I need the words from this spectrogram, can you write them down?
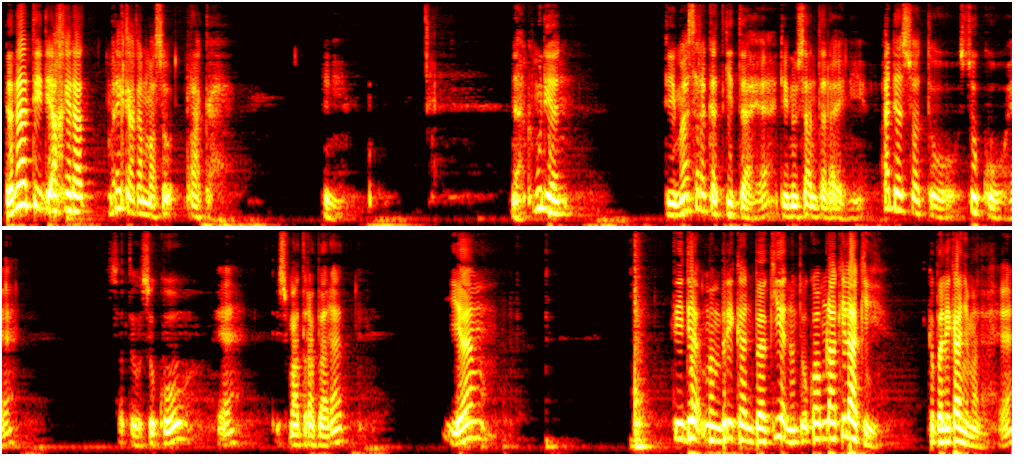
Dan nanti di akhirat mereka akan masuk neraka. Ini. Nah, kemudian di masyarakat kita ya, di Nusantara ini ada suatu suku ya. Suatu suku ya di Sumatera Barat yang tidak memberikan bagian untuk kaum laki-laki. Kebalikannya malah ya.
